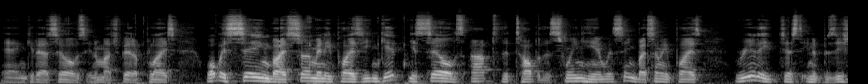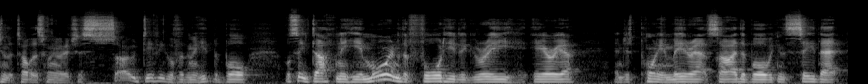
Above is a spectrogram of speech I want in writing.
and get ourselves in a much better place. What we're seeing by so many players, you can get yourselves up to the top of the swing here, we're seeing by so many players really just in a position at the top of the swing where it's just so difficult for them to hit the ball. We'll see Dufner here more into the 40 degree area and just pointing a meter outside the ball. We can see that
